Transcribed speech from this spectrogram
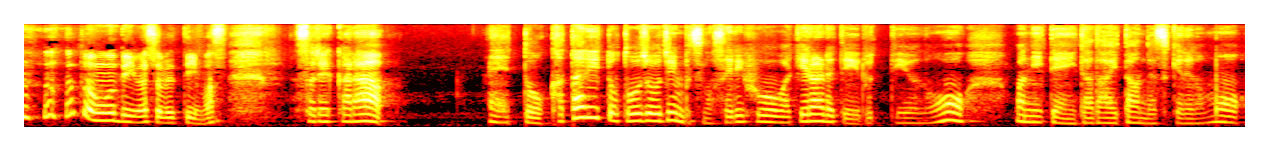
と思って今喋っています。それから、えっ、ー、と、語りと登場人物のセリフを分けられているっていうのを、まあ、2点いただいたんですけれども、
